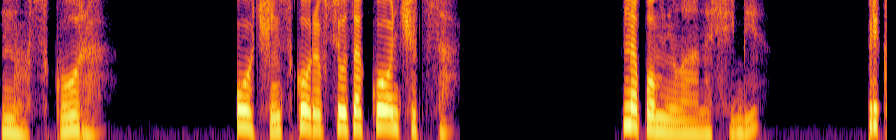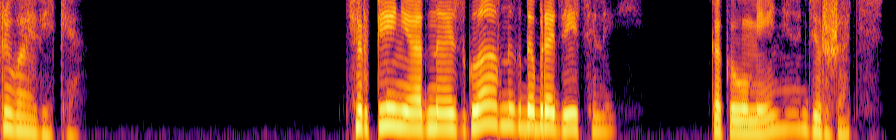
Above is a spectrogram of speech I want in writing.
Но скоро, очень скоро все закончится. Напомнила она себе, прикрывая веки. Терпение — одна из главных добродетелей, как и умение держать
